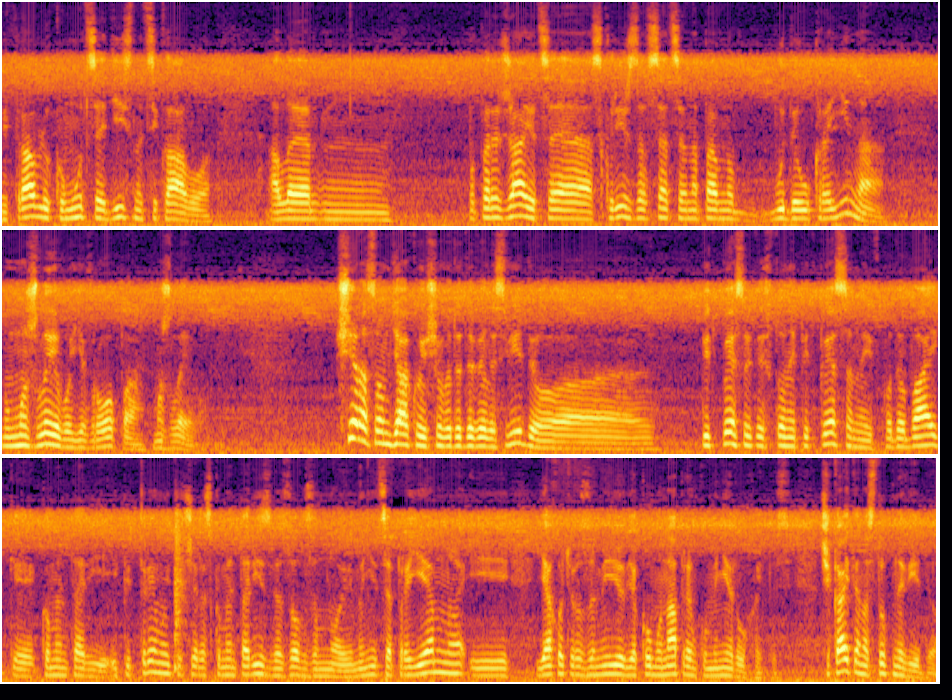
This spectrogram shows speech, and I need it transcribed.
відправлю кому це дійсно цікаво. Але м, попереджаю, це, скоріш за все, це напевно буде Україна, ну можливо, Європа, можливо. Ще раз вам дякую, що ви додивились відео. Підписуйтесь, хто не підписаний, вподобайки, коментарі. І підтримуйте через коментарі зв'язок зі мною. Мені це приємно і я хоч розумію, в якому напрямку мені рухайтесь. Чекайте наступне відео.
